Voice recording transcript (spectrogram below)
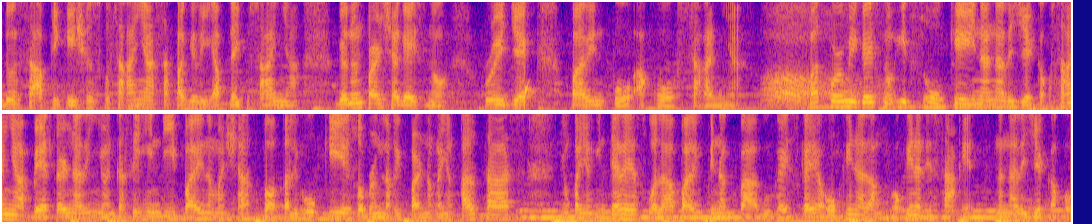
doon sa applications ko sa kanya, sa pag-re-apply ko sa kanya, ganun pa rin siya guys, no, reject pa rin po ako sa kanya. But for me guys, no, it's okay na na-reject ako sa kanya. Better na rin yun kasi hindi pa rin naman siya totally okay. Sobrang laki pa ng kanyang kaltas, yung kanyang interest, wala pa rin pinagbago guys. Kaya okay na lang, okay na din sa akin na na-reject ako.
